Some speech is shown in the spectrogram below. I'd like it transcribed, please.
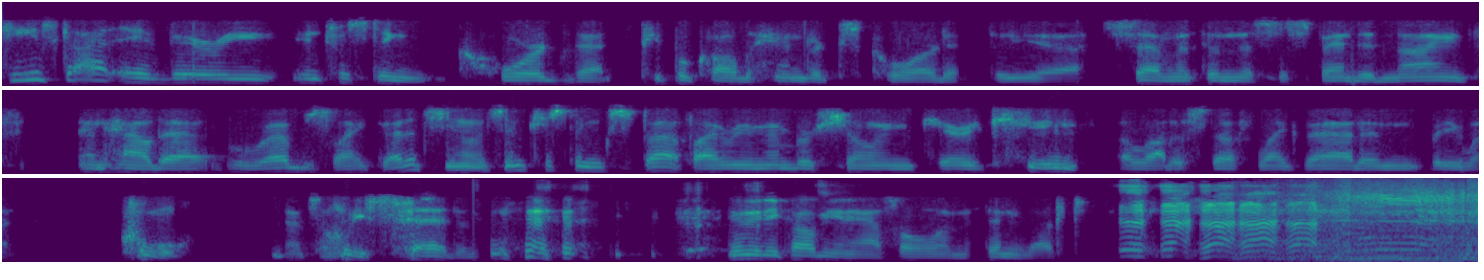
He's got a very interesting chord that people call the Hendrix chord, the uh, seventh and the suspended ninth, and how that rubs like that. It's you know it's interesting stuff. I remember showing Kerry King a lot of stuff like that, and but he went, "Cool." That's all he said. and then he called me an asshole, and then he left.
